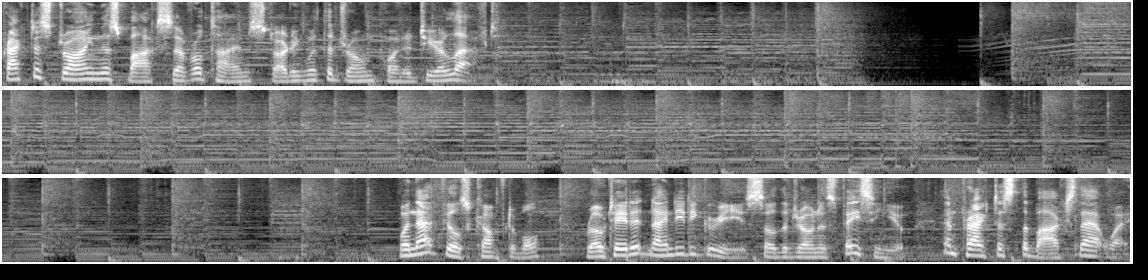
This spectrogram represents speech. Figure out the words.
Practice drawing this box several times starting with the drone pointed to your left. When that feels comfortable, rotate it 90 degrees so the drone is facing you and practice the box that way.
